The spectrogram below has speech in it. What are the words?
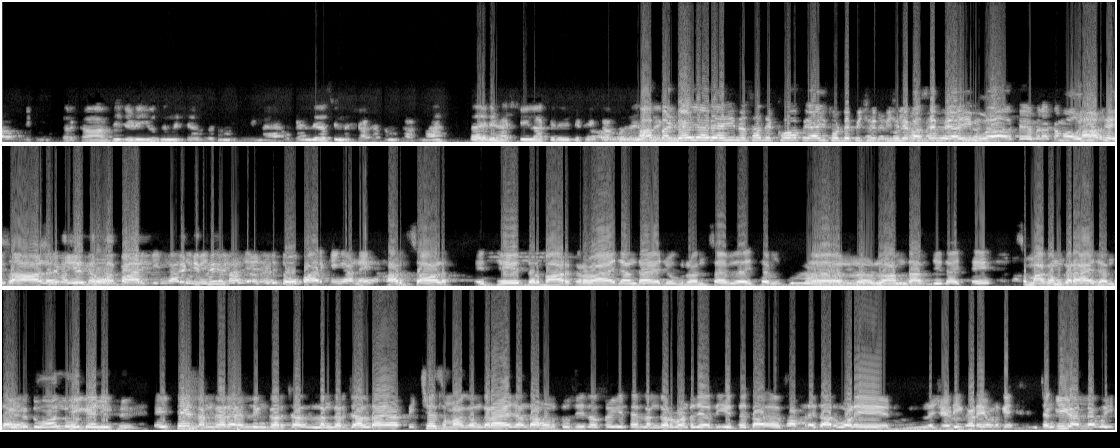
ਸਰਕਾਰ ਦੀ ਜਿਹੜੀ ਯੁੱਧ ਨਸ਼ਾ ਵਿਰੁੱਧ ਮੁਹਿੰਮ ਹੈ ਉਹ ਕਹਿੰਦੇ ਅਸੀਂ ਨਸ਼ਾ ਖਤਮ ਕਰਨਾ ਹੈ ਤਾਂ ਇਹ ਰਿਹਾਇਸ਼ੀ ਇਲਾਕੇ ਦੇ ਵਿੱਚ ਠੇਕਾ ਖੋਲ੍ਹਿਆ ਆ। ਵੰਡਿਆ ਜਾ ਰਿਹਾ ਜੀ ਨਸ਼ਾ ਦੇਖੋ ਆ ਪਿਆ ਜੀ ਤੁਹਾਡੇ ਪਿਛਲੇ ਪਿਛਲੇ ਪਾਸੇ ਪਿਆ ਜੀ ਮੂਆ ਕੈਮਰਾ ਘਮਾਓ ਜੀ ਹਰ ਇੱਥੇ ਸਾਲ ਪਿਛਲੇ ਪਾਸੇ ਇਹ ਦੋ। ਪਾਰਕਿੰਗਾਂ ਦੇ ਵਿੱਚ ਨਾ ਇਹ ਜਿਹੜੀ ਦੋ ਪਾਰਕਿੰਗਾਂ ਨੇ ਹਰ ਸਾਲ ਇੱਥੇ ਦਰਬਾਰ ਕਰਵਾਇਆ ਜਾਂਦਾ ਹੈ ਜੋ ਗ੍ਰੰਥ ਸਾਹਿਬ ਦਾ ਇੱਥੇ ਰਾਮਦਾਸ ਜੀ ਦਾ ਇੱਥੇ ਸਮਾਗਮ ਕਰਾਇਆ ਜਾਂਦਾ ਹੈ। ਠੀਕ ਹੈ ਜੀ। ਇੱਥੇ। ਲੰਗਰ ਲੰਗਰ ਲੰਗਰ ਚੱਲਦਾ ਆ ਪਿੱਛੇ ਸਮਾਗਮ ਕਰਾਇਆ ਜਾਂਦਾ। ਹੁਣ ਤੁਸੀਂ ਦੱਸੋ ਜੀ, ਇੱਥੇ ਲੰਗਰ ਵੰਡਦੇ ਅਸੀਂ ਇੱਥੇ ਸਾਹਮਣੇ ਦਾਰੂ ਵਾਲੇ ਨਸ਼ੇੜੀ ਖੜੇ ਹੋਣਗੇ। ਚੰਗੀ ਗੱਲ ਹੈ ਕੋਈ।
